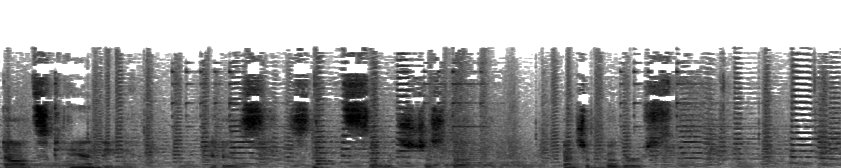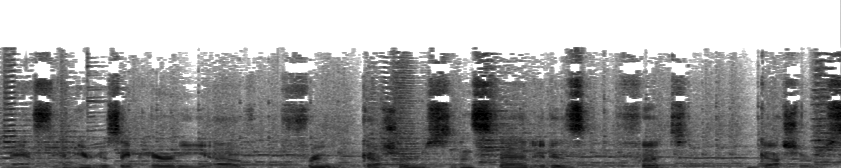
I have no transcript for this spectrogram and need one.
Dots candy it is snots, so it's just a bunch of boogers. Nasty. And here is a parody of Fruit Gushers. Instead, it is Foot Gushers.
